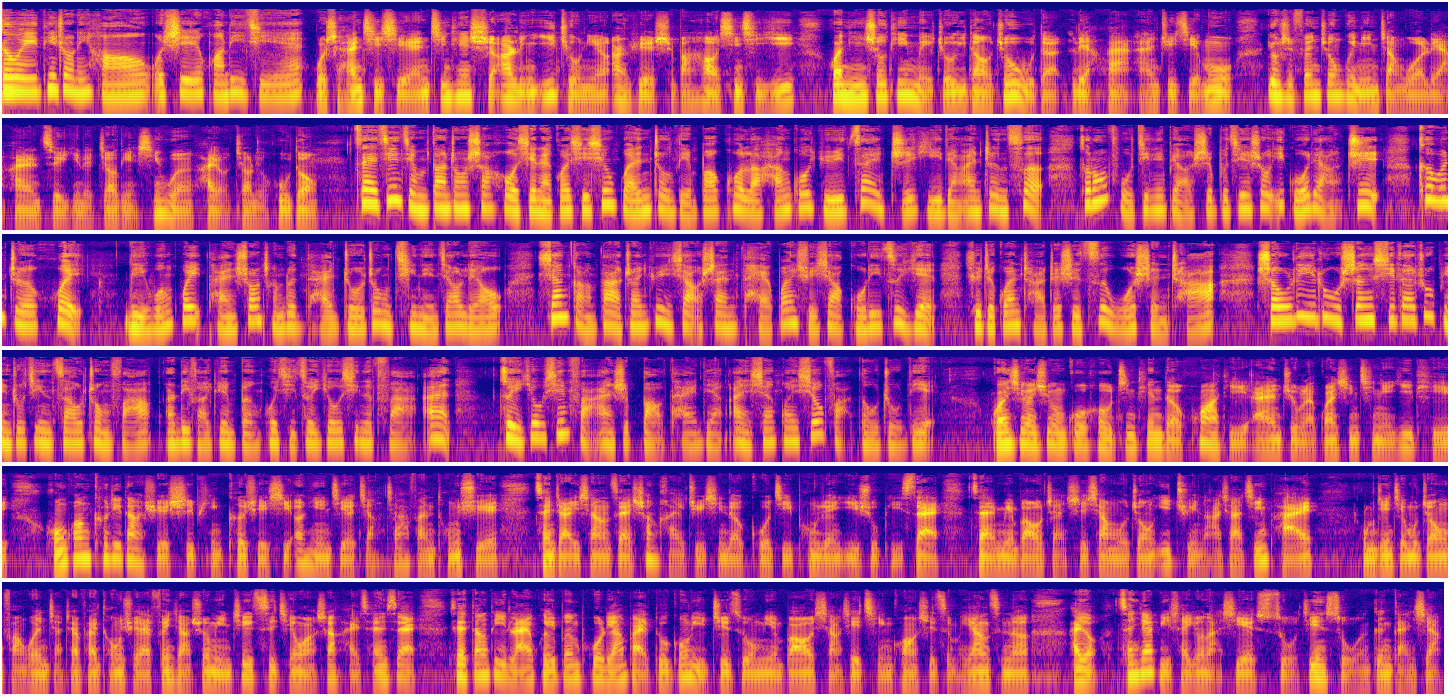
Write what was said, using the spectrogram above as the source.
各位听众您好，我是黄丽杰，我是韩启贤。今天是二零一九年二月十八号星期一，欢迎您收听每周一到周五的两岸安居节目，六十分钟为您掌握两岸最近的焦点新闻，还有交流互动。在今天节目当中，稍后先来关心新闻，重点包括了韩国瑜再质疑两岸政策，总统府今天表示不接受一国两制，柯文哲会。李文辉谈双城论坛，着重青年交流。香港大专院校删台湾学校国立字眼，学者观察这是自我审查。首例陆生携带入品入境遭重罚，而立法院本会期最优先的法案，最优先法案是保台两岸相关修法都入列。关心完新闻过后，今天的话题，I N G 我们来关心青年议题。红光科技大学食品科学系二年级的蒋家凡同学参加一项在上海举行的国际烹饪艺术比赛，在面包展示项目中一举拿下金牌。我们今天节目中访问蒋家凡同学来分享说明，这次前往上海参赛，在当地来回奔波两百多公里制作面包，详细情况是怎么样子呢？还有参加比赛有哪些所见所闻跟感想？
